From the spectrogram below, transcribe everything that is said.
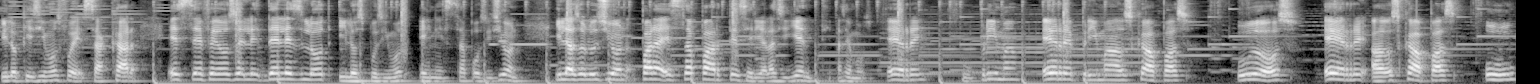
y lo que hicimos fue sacar este F2L del slot y los pusimos en esta posición. Y la solución para esta parte sería la siguiente. Hacemos R, U', R' a dos capas, U2, R a dos capas, U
